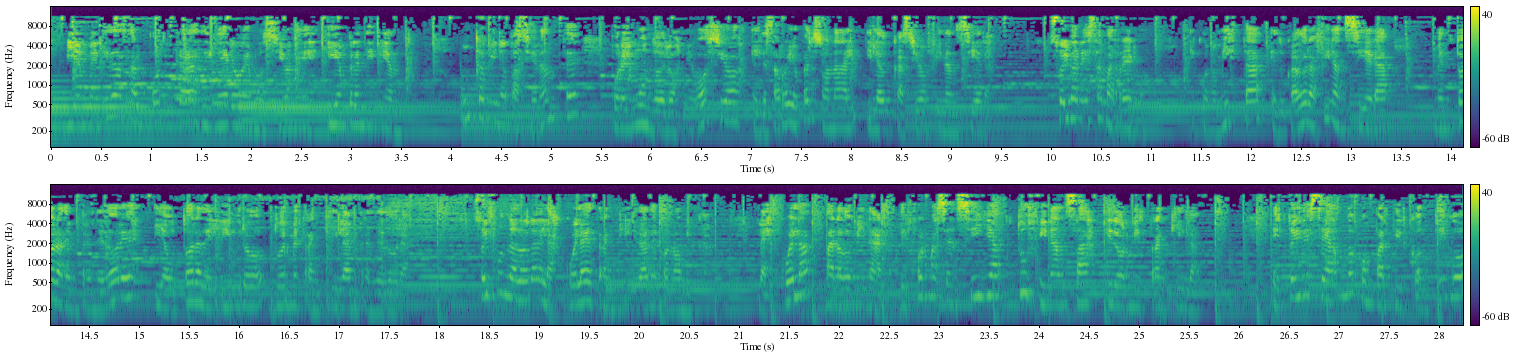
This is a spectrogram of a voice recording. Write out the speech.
Bienvenidas al podcast Dinero, Emociones y Emprendimiento, un camino apasionante por el mundo de los negocios, el desarrollo personal y la educación financiera. Soy Vanessa Marrero, economista, educadora financiera, mentora de emprendedores y autora del libro Duerme Tranquila Emprendedora. Soy fundadora de la Escuela de Tranquilidad Económica, la escuela para dominar de forma sencilla tus finanzas y dormir tranquila Estoy deseando compartir contigo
